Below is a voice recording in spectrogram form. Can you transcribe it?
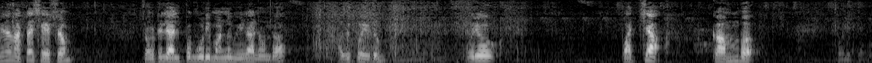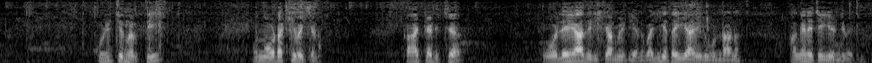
ഇങ്ങനെ നട്ട ശേഷം ചോട്ടിൽ അല്പം കൂടി മണ്ണ് വീഴാനുണ്ട്. അതിപ്പോൾ ഇടും. ഒരു പച്ച കമ്പ് കുഴിച്ച് നിർത്തി ഒന്ന് ഉടക്കി വെക്കണം. കാറ്റടിച്ച് ഒലയാതിരിക്കാൻ വേണ്ടിയാണ്. വലിയ തൈ ആയതുകൊണ്ടാണ് അങ്ങനെ ചെയ്യേണ്ടി വരുന്നത്.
